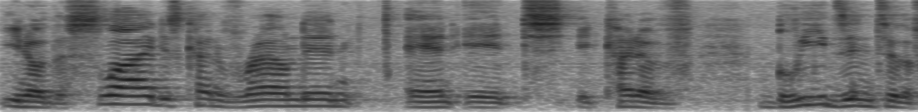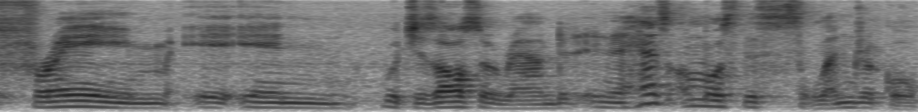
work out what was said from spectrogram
you know, the slide is kind of rounded, and it it kind of bleeds into the frame in which is also rounded and it has almost this cylindrical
